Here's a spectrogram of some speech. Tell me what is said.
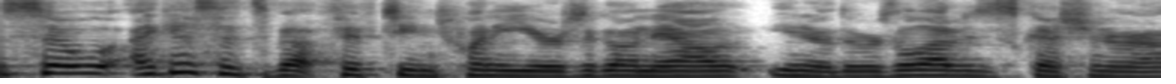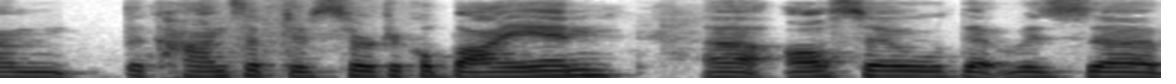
So I guess it's about 15, 20 years ago now. You know, there was a lot of discussion around the concept of surgical buy-in, uh, also that was, uh,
